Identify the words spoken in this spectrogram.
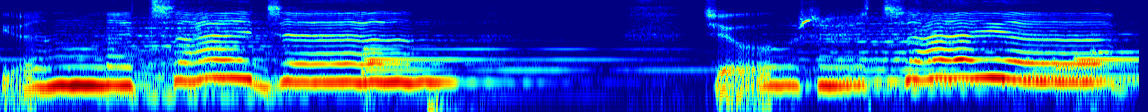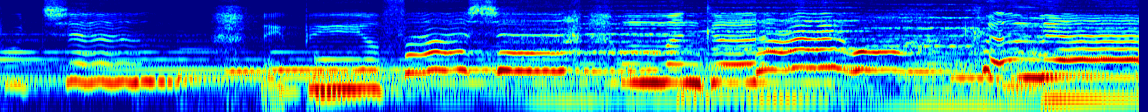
原来再见就是再也不见，没必要发现我们可爱或可怜。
